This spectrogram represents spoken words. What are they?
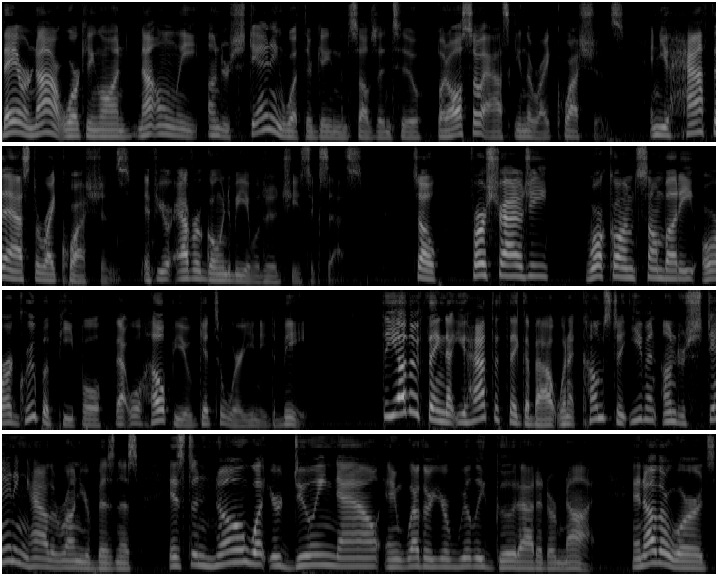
they are not working on not only understanding what they're getting themselves into, but also asking the right questions. And you have to ask the right questions if you're ever going to be able to achieve success. So, first strategy work on somebody or a group of people that will help you get to where you need to be. The other thing that you have to think about when it comes to even understanding how to run your business is to know what you're doing now and whether you're really good at it or not. In other words,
